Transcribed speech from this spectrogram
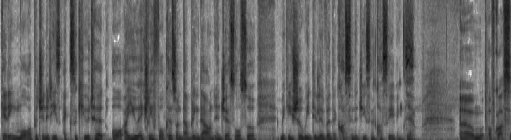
getting more more opportunities executed, or are you actually focused on doubling down and just also making sure we deliver the cost synergies and cost savings? Yeah. Um, of course,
